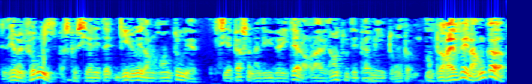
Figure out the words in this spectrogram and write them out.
C'est-à-dire une fourmi, parce que si elle était diluée dans le grand tout, s'il n'y a personne d'individualité, alors là, évidemment, tout est permis. On peut, rêver, là encore.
